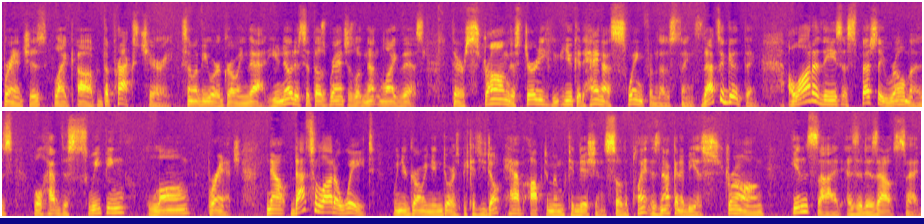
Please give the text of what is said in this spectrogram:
branches like uh, the Prax cherry. Some of you are growing that. You notice that those branches look nothing like this. They're strong, they're sturdy, you could hang a swing from those things. That's a good thing. A lot of these, especially Romas, will have this sweeping long branch. Now that's a lot of weight when you're growing indoors because you don't have optimum conditions. So the plant is not going to be as strong inside as it is outside.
